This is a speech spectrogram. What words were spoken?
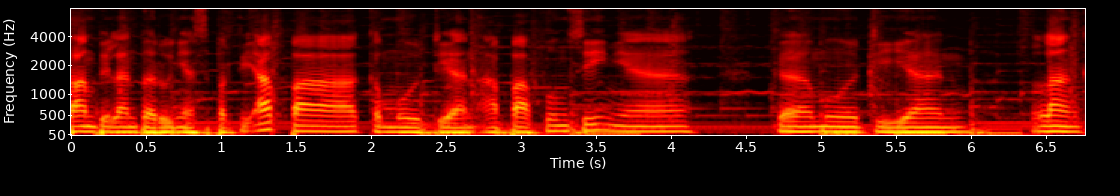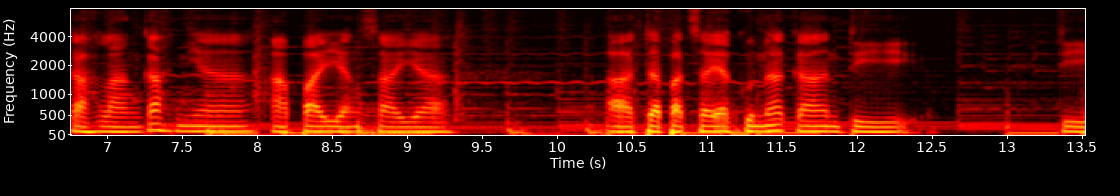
tampilan barunya seperti apa, kemudian apa fungsinya, kemudian langkah-langkahnya, apa yang saya uh, dapat saya gunakan di di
